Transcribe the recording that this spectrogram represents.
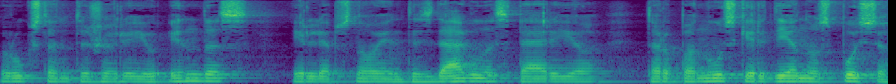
rūkstantis žarėjų indas ir liepsnojantis deglas perėjo tarp anų skerdienos pusių.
